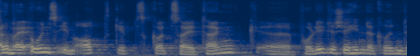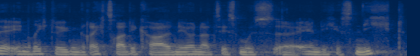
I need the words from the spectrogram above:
Also bei uns im Ort gibt es Gott sei Dank äh, politische Hintergründe in Richtung rechtsradikalen Neonazismus, äh, ähnliches nicht.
